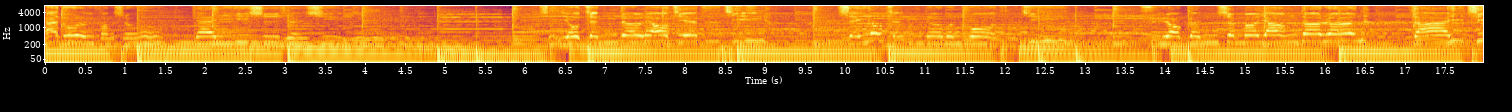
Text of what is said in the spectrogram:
太多人放手，在一时任性。谁又真的了解自己？谁又真的问过自己？需要跟什么样的人在一起？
